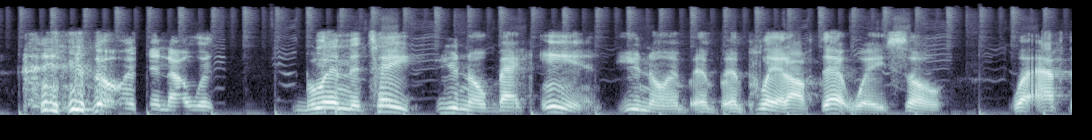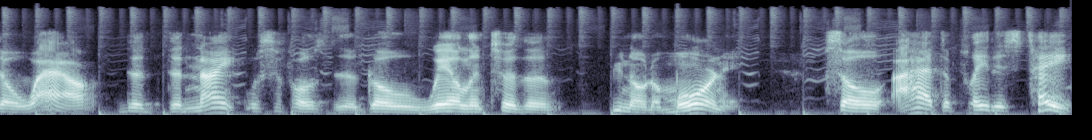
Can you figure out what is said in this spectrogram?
you know and then I would blend the tape you know back in you know and, and, and play it off that way so Well, after a while, the the night was supposed to go well into the, you know, the morning. So I had to play this tape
